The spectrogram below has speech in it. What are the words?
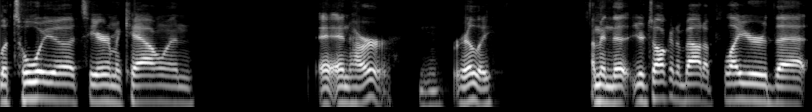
Latoya, Teaira McCowan, and, and her. Mhm. Really, I mean, that you're talking about a player that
